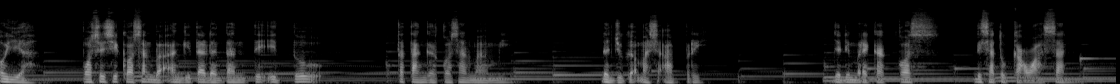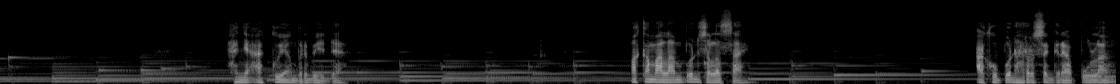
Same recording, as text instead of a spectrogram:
Oh iya, posisi kosan Mbak Anggita dan Tanti itu tetangga kosan Mami dan juga Mas Apri. Jadi mereka kos di satu kawasan. Hanya aku yang berbeda. Maka malam pun selesai. Aku pun harus segera pulang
